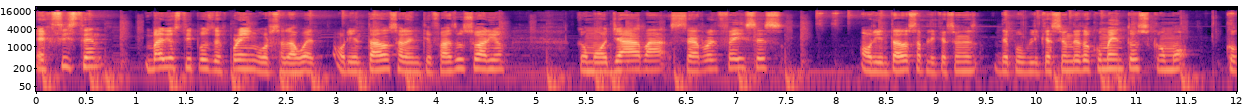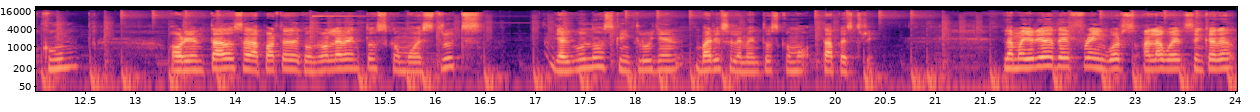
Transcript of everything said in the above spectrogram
Existen varios tipos de frameworks a la web orientados a la interfaz de usuario como Java Server Faces, orientados a aplicaciones de publicación de documentos como Cocoon, orientados a la parte de control de eventos como Struts y algunos que incluyen varios elementos como Tapestry. La mayoría de frameworks a la web se encargan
